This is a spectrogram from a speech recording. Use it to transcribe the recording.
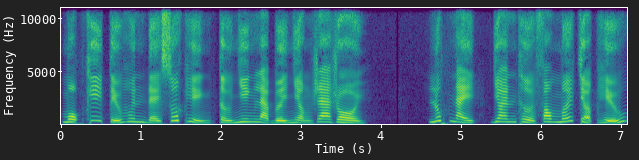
Một khi tiểu huynh đệ xuất hiện, tự nhiên là bị nhận ra rồi. Lúc này, Doanh Thừa Phong mới chợt hiểu.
